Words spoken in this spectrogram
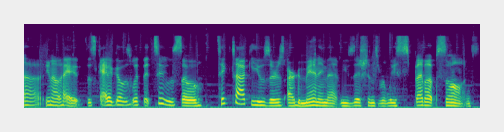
uh, you know, hey, this kind of goes with it too. So, TikTok users are demanding that musicians release sped up songs,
